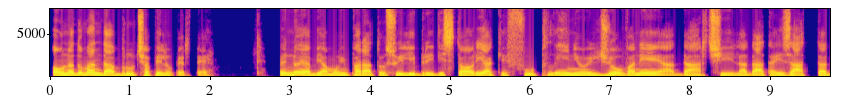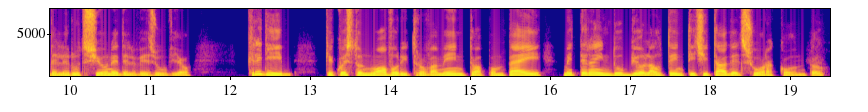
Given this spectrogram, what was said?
Ho una domanda a bruciapelo per te. Noi abbiamo imparato sui libri di storia che fu Plinio il giovane a darci la data esatta dell'eruzione del Vesuvio. Credi che questo nuovo ritrovamento a Pompei metterà in dubbio l'autenticità del suo racconto?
